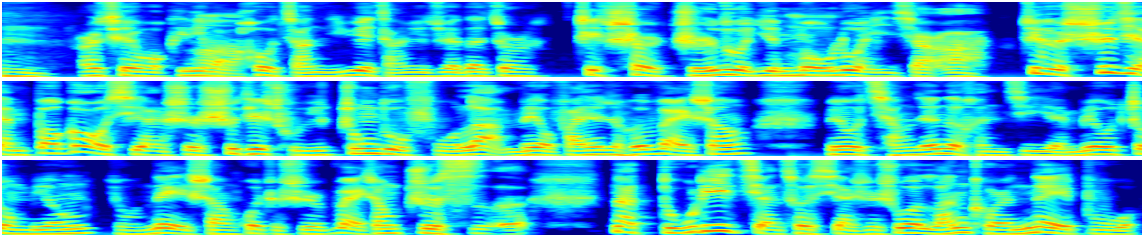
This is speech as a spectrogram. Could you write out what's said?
嗯，而且我给你往后讲，你越讲越觉得就是这事儿值得阴谋论一下啊。这个尸检报告显示，尸体处于中度腐烂，没有发现任何外伤，没有强奸的痕迹，也没有证明有内伤或者是外伤致死。那独立检测显示说，兰可儿内部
